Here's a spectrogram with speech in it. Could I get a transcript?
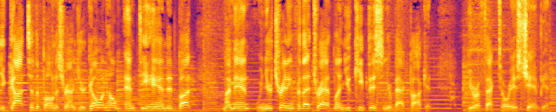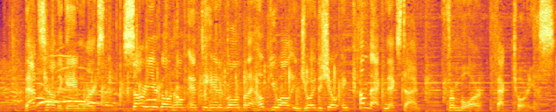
You got to the bonus round. You're going home empty handed. But, my man, when you're training for that triathlon, you keep this in your back pocket. You're a Factorious champion. That's how the game works. Sorry you're going home empty handed, Roland, but I hope you all enjoyed the show and come back next time for more Factorious.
